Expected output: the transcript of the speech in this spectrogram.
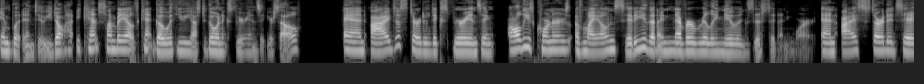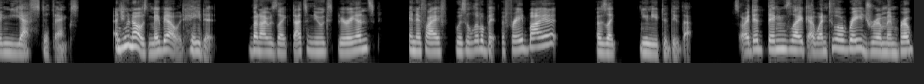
input into. You don't have, you can't, somebody else can't go with you. You have to go and experience it yourself. And I just started experiencing all these corners of my own city that I never really knew existed anymore. And I started saying yes to things. And who knows, maybe I would hate it. But I was like, that's a new experience. And if I was a little bit afraid by it, I was like, you need to do that. So I did things like I went to a rage room and broke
